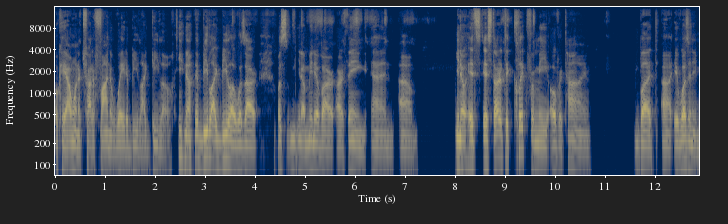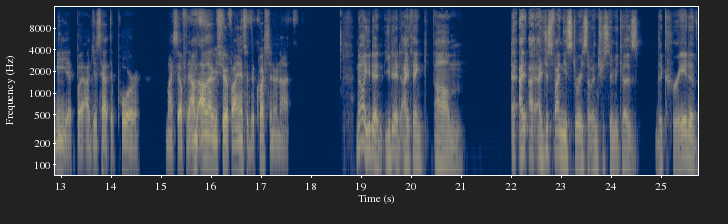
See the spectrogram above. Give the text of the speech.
okay, I want to try to find a way to be like Bilo. You know, to be like Bilo was our was you know many of our our thing, and um, you know, it's it started to click for me over time but uh, it wasn't immediate. But I just had to pour myself. I'm, I'm not even sure if I answered the question or not. No, you did. You did. I think um, I, I I just find these stories so interesting because the creative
